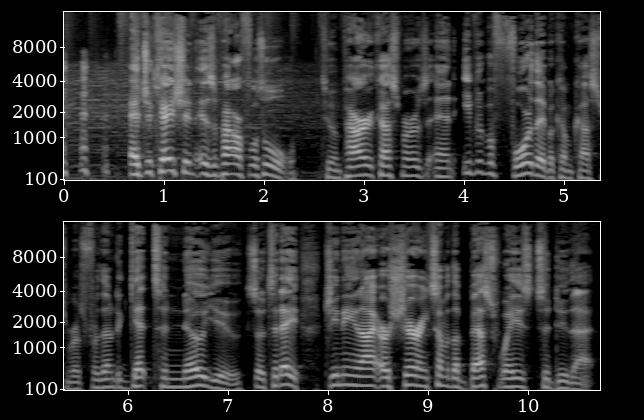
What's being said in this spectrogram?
Education is a powerful tool to empower your customers and even before they become customers for them to get to know you. So today, Jeannie and I are sharing some of the best ways to do that.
